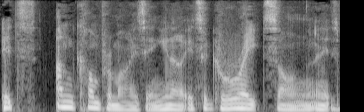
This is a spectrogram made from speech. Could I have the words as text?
it's uncompromising, you know, it's a great song and it's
